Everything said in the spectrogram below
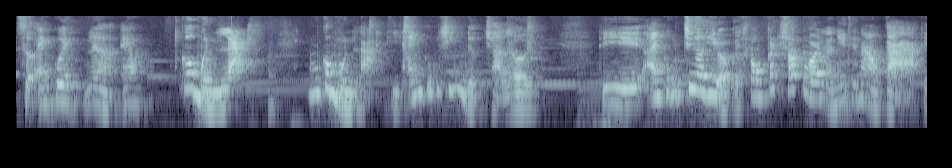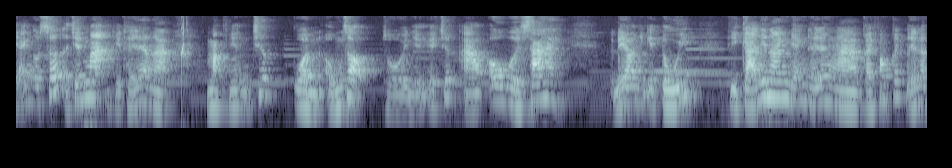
Sợ anh quên nên là em có mừng lại. Em có mừng lại thì anh cũng xin được trả lời. Thì anh cũng chưa hiểu cái phong cách short boy là như thế nào cả. Thì anh có search ở trên mạng thì thấy rằng là mặc những chiếc quần ống rộng rồi những cái chiếc áo oversize đeo những cái túi thì cá nhân anh thì anh thấy rằng là cái phong cách đấy là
